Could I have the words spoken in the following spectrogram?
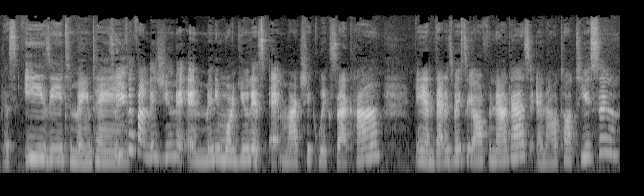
that's easy to maintain. So you can find this unit and many more units at mychicwigs.com. And that is basically all for now, guys. And I'll talk to you soon.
